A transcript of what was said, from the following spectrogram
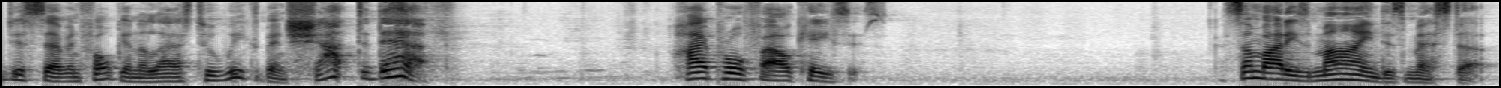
Just seven folk in the last two weeks been shot to death. High profile cases. Somebody's mind is messed up.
